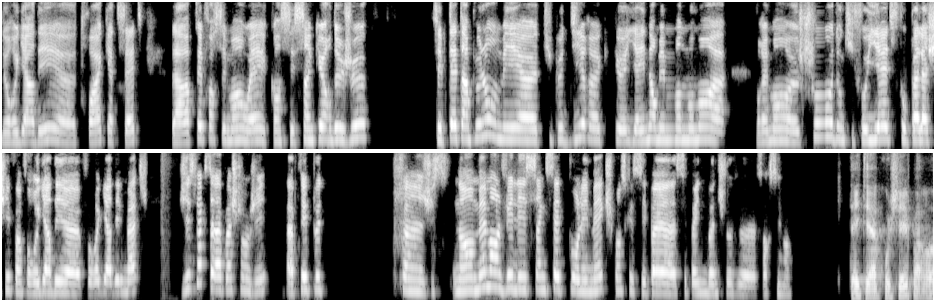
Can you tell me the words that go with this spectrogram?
de regarder euh, 3, 4, 7. Alors après, forcément, ouais, quand c'est 5 heures de jeu, c'est peut-être un peu long, mais euh, tu peux te dire euh, qu'il y a énormément de moments euh, vraiment chauds, donc il faut y être, faut pas lâcher, enfin, faut regarder, faut regarder le match. J'espère que ça va pas changer. Après, peut enfin, je... non, même enlever les 5-7 pour les mecs, je pense que c'est pas, c'est pas une bonne chose forcément. Tu as été approché par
